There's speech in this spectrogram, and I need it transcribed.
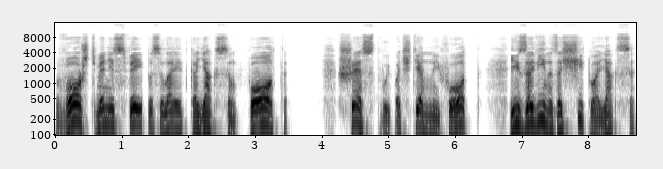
вождь Менесфей посылает каяксам Фото. Шествуй, почтенный Фот, и зови на защиту Аякса.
